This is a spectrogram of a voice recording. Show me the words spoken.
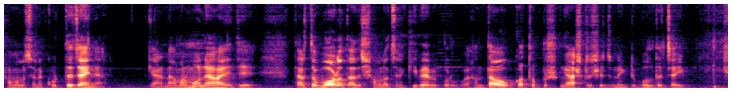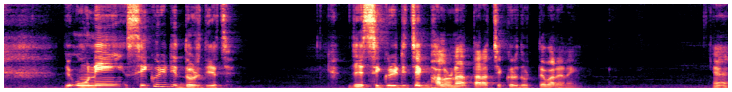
সমালোচনা করতে চাই না। কারণ আমার মনে হয় যে তারা তো বড়, তাদের সমালোচনা কীভাবে করব? এখন তাও কথা প্রসঙ্গে আসলো, সেজন্য একটু বলতে চাই যে উনি সিকিউরিটির দোষ দিয়েছে। যে সিকিউরিটি চেক ভালো না, তারা চেক করে ধরতে পারে নাই। হ্যাঁ?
